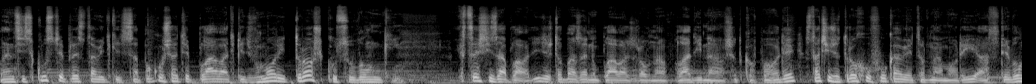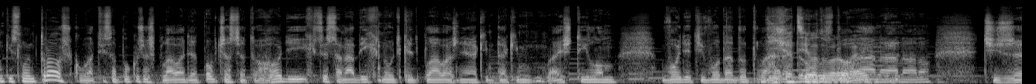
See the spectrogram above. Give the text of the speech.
len si skúste predstaviť, keď sa pokúšate plávať, keď v mori trošku sú vlnky chceš si zaplávať, ideš do bazénu, plávaš rovná hladina, všetko v pohode. Stačí, že trochu fúka vietor na mori a tie vlnky sú len trošku a ty sa pokúšaš plávať a občas ťa to hodí, chce sa nadýchnuť, keď plávaš nejakým takým aj štýlom, vode ti voda do tváre. Do ústu, áno, áno, áno. Čiže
